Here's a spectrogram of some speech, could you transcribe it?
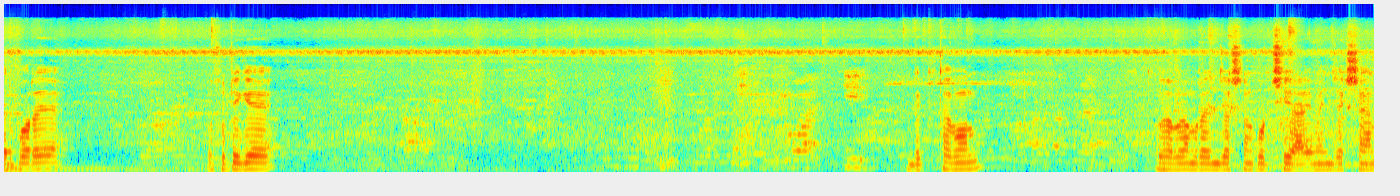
এরপরে পশুটিকে দেখতে থাকুন, কীভাবে আমরা ইঞ্জেকশন করছি আইএম ইঞ্জেকশন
